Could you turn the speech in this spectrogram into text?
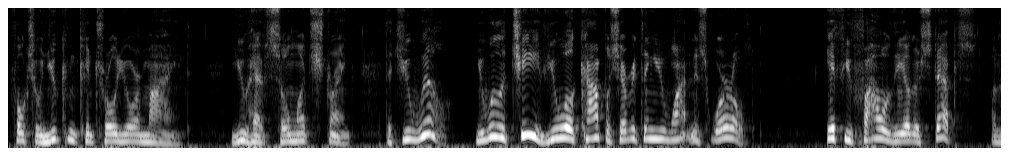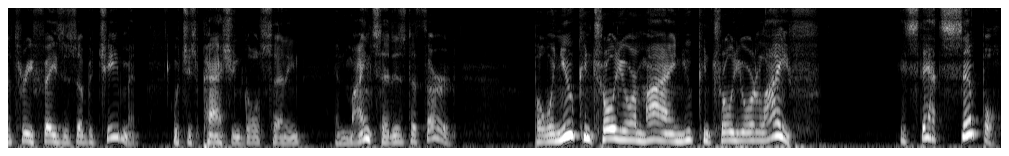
Folks, when you can control your mind, you have so much strength that you will. You will achieve. You will accomplish everything you want in this world if you follow the other steps of the three phases of achievement, which is passion, goal setting, and mindset is the third. But when you control your mind, you control your life. It's that simple.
